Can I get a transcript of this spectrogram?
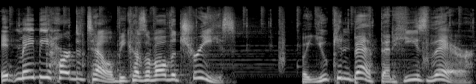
It may be hard to tell because of all the trees, but you can bet that he's there.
